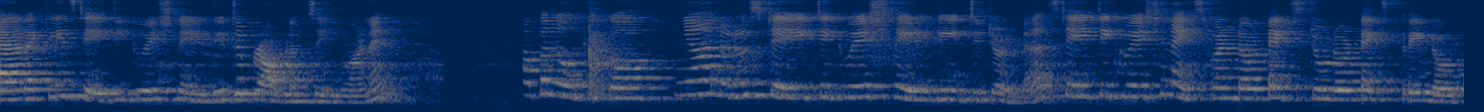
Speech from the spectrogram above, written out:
ഡയറക്റ്റ്ലി സ്റ്റേറ്റ് ഇക്വേഷൻ എഴുതിയിട്ട് പ്രോബ്ലം ചെയ്യുവാണ്. അപ്പോൾ നോക്കിക്കോ ഞാനൊരു സ്റ്റേറ്റ് ഇക്വേഷൻ എഴുതിയിട്ടിട്ടുണ്ട്. State equation x one dot x two dot x three dot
